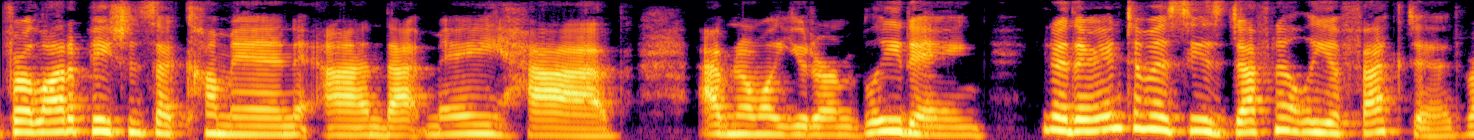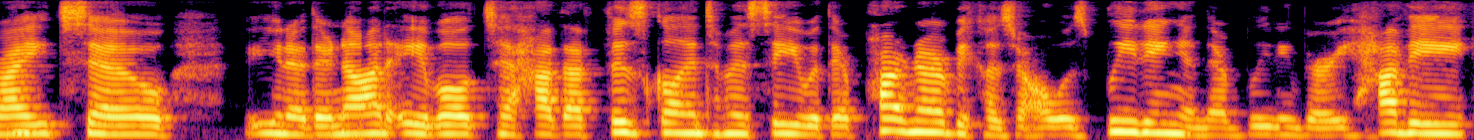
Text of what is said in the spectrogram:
for a lot of patients that come in and that may have abnormal uterine bleeding you know their intimacy is definitely affected right? Mm-hmm. so you know they're not able to have that physical intimacy with their partner because they're always bleeding and they're bleeding very heavy.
